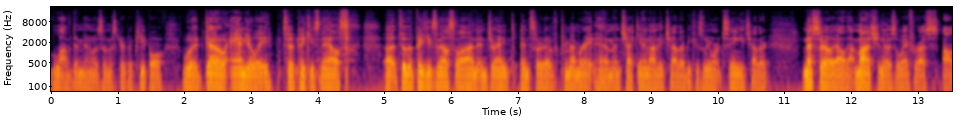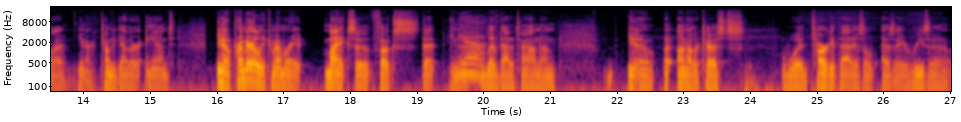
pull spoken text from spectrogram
loved him and was in this group of people would go annually to Pinky's Nails, uh, to the Pinky's Nail Salon and drink and sort of commemorate him and check in on each other because we weren't seeing each other necessarily all that much. And it was a way for us all to, you know, come together and, you know, primarily commemorate Mike. So folks that, you know, Yeah. lived out of town on, you know, on other coasts would target that as a as a reason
